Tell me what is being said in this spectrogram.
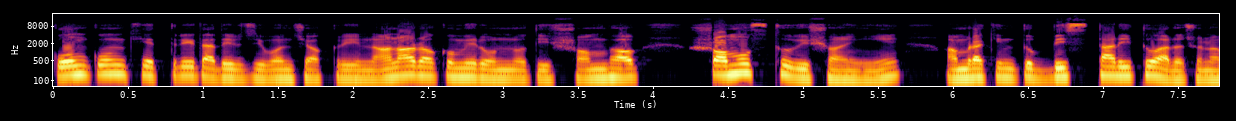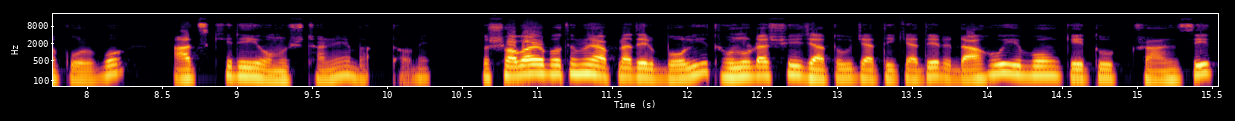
কোন কোন ক্ষেত্রে তাদের জীবনচক্রে নানা রকমের উন্নতি সম্ভব, সমস্ত বিষয় নিয়ে আমরা কিন্তু বিস্তারিত আলোচনা করব আজকের এই অনুষ্ঠানের মাধ্যমে। তো সবার প্রথমে আপনাদের বলি, ধনুরাশি জাতক জাতিকাদের রাহু এবং কেতু ট্রানজিট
